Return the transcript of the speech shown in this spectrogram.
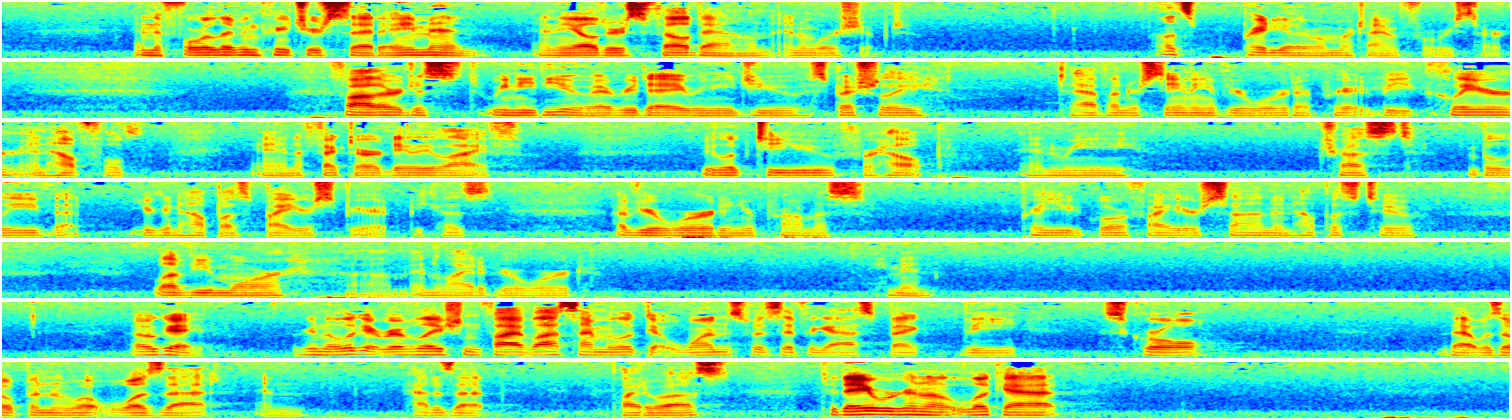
And the four living creatures said, Amen. And the elders fell down and worshipped. Let's pray together one more time before we start. Father, just we need you every day. We need you, especially to have understanding of your word. I pray it would be clear and helpful and affect our daily life. We look to you for help, and we trust and believe that you're going to help us by your Spirit because of your word and your promise. I pray you glorify your Son and help us to love you more um, in light of your word. Amen. Okay, we're going to look at Revelation 5. Last time we looked at one specific aspect, the scroll that was open, and what was that, and how does that apply to us. Today we're going to look at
